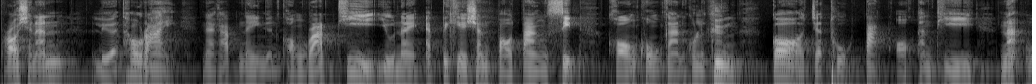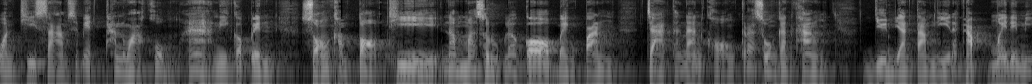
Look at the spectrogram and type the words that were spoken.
เพราะฉะนั้นเหลือเท่าไหร่นะครับในเงินของรัฐที่อยู่ในแอปพลิเคชันเป๋าตังสิทธิ์ของโครงการคนละครึ่ง ก็จะถูกตัดออกทันที ณวันที่ 31 ธันวาคมอ่านี่ก็เป็น 2คำตอบที่นำมาสรุปแล้วก็แบ่งปันจากทางด้านของกระทรวงการคลัง ยืนยันตามนี้นะครับ ไม่ได้มี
